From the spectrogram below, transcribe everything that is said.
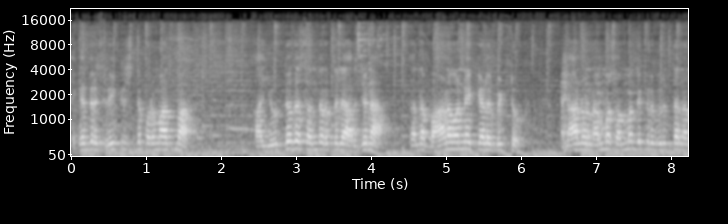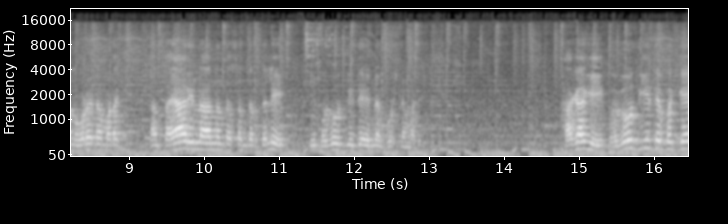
ಯಾಕೆಂದ್ರೆ ಶ್ರೀಕೃಷ್ಣ ಪರಮಾತ್ಮ ಆ ಯುದ್ಧದ ಸಂದರ್ಭದಲ್ಲಿ ಅರ್ಜುನ ತನ್ನ ಬಾಣವನ್ನೇ ಕೆಳಬಿಟ್ಟು ನಾನು ನಮ್ಮ ಸಂಬಂಧಿಕರ ವಿರುದ್ಧ ನಾನು ಹೋರಾಟ ಮಾಡಕ್ಕೆ ನಾನು ತಯಾರಿಲ್ಲ ಅನ್ನೋಂಥ ಸಂದರ್ಭದಲ್ಲಿ ಈ ಭಗವದ್ಗೀತೆಯನ್ನು ಘೋಷಣೆ ಮಾಡಿದ್ದೆ ಹಾಗಾಗಿ ಭಗವದ್ಗೀತೆ ಬಗ್ಗೆ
